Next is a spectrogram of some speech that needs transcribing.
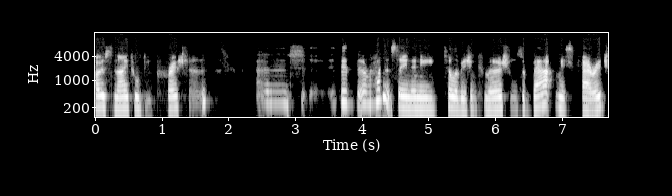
postnatal depression, and I haven't seen any television commercials about miscarriage.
